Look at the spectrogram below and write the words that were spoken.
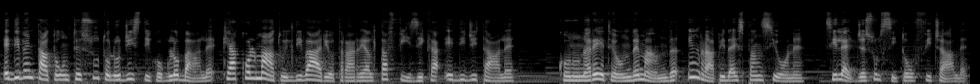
è diventato un tessuto logistico globale che ha colmato il divario tra realtà fisica e digitale, con una rete on demand in rapida espansione, si legge sul sito ufficiale.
